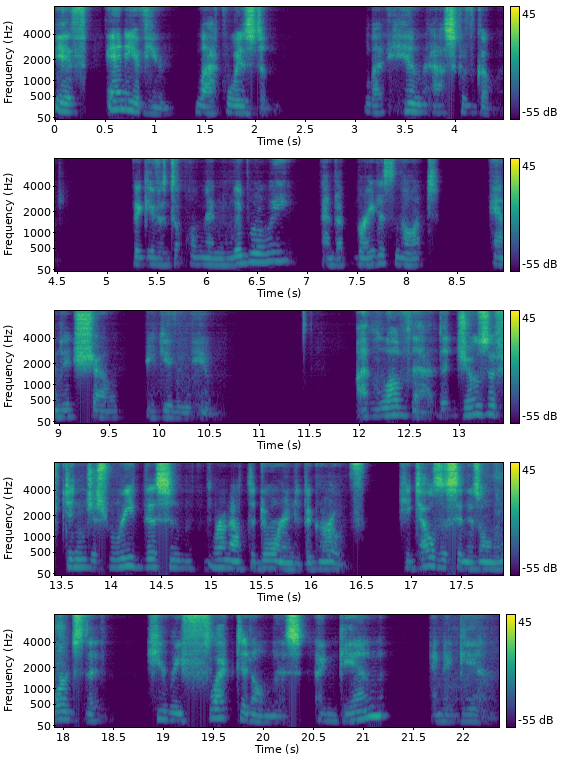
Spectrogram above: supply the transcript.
If any of you lack wisdom, let him ask of God, that giveth to all men liberally and upbraideth not, and it shall be given him. I love that, that Joseph didn't just read this and run out the door into the grove. He tells us in his own words that he reflected on this again and again.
